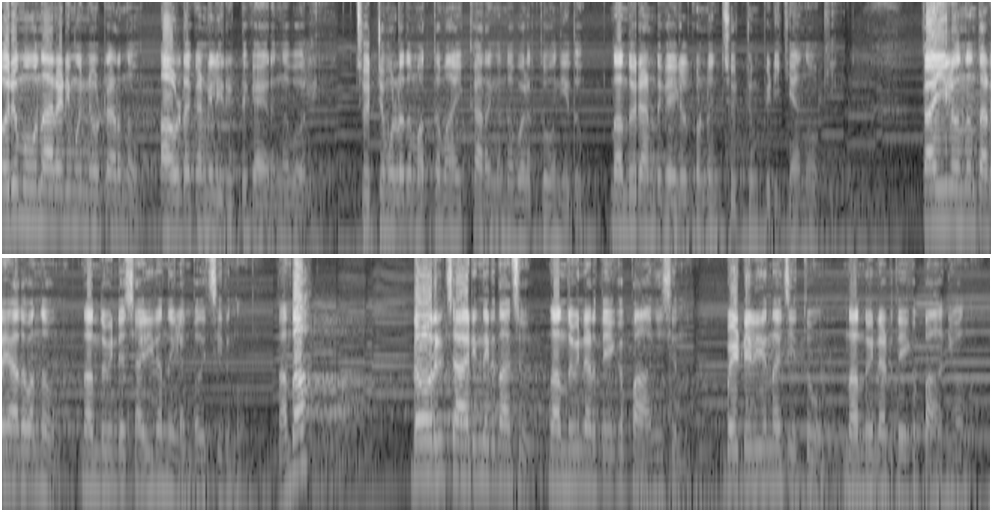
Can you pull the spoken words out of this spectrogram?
ഒരു മൂന്നാലടി മുന്നോട്ട് നടന്നു അവളുടെ കണ്ണിൽ ഇരുട്ട് കയറുന്ന പോലെ. ചുറ്റുമുള്ളത് മൊത്തമായി കറങ്ങുന്ന പോലെ തോന്നിയതും നന്ദു രണ്ട് കൈകൾ കൊണ്ടും ചുറ്റും പിടിക്കാൻ നോക്കി. കയ്യിലൊന്നും തടയാതെ വന്നതും നന്ദുവിന്റെ ശരീരം നിലംപതിച്ചിരുന്നു നന്ദാ! ഡോറിൽ ചാരി നിരുന്നാച്ചു നന്ദുവിന്റെ അടുത്തേക്ക് പാഞ്ഞു ചെന്നു. ബെഡിൽ ഇരുന്ന ചിത്തുവും നന്ദുവിന്റെ അടുത്തേക്ക് പാഞ്ഞു വന്നു.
